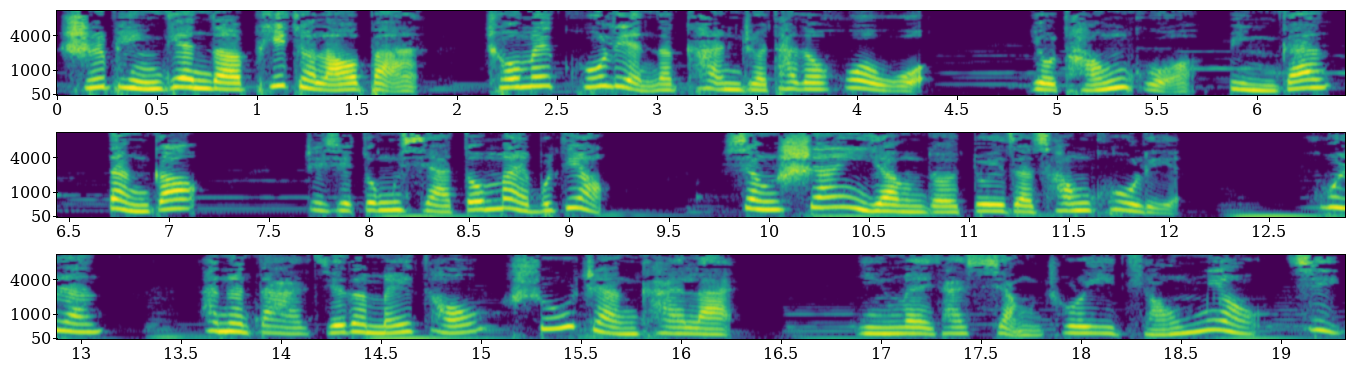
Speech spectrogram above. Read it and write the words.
食品店的皮特老板愁眉苦脸的看着他的货物，有糖果、饼干、蛋糕，这些东西啊都卖不掉，像山一样的堆在仓库里。忽然，他那打结的眉头舒展开来。因为他想出了一条妙计，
